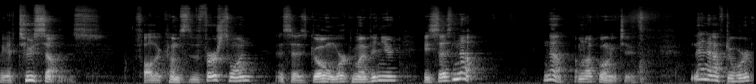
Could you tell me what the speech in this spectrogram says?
we have two sons. The father comes to the first one and says, Go and work in my vineyard. He says, No, no, I'm not going to. And then afterward,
